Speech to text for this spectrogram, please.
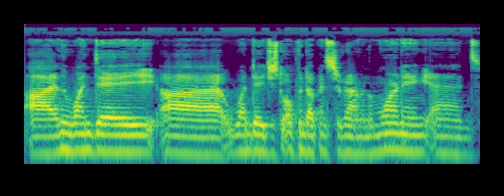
Uh, and then one day, uh, one day just opened up Instagram in the morning and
